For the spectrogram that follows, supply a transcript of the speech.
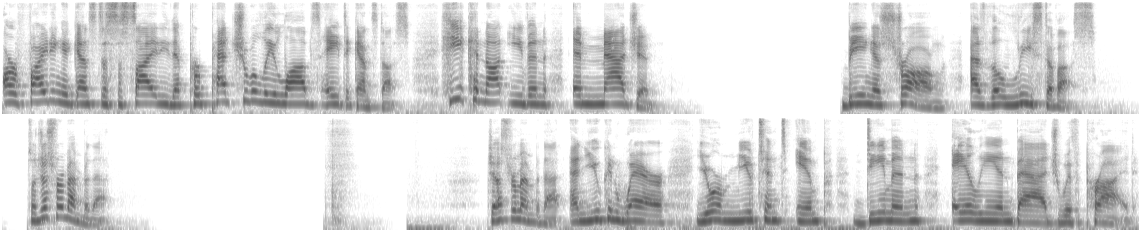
are fighting against a society that perpetually lobs hate against us. He cannot even imagine being as strong as the least of us. So just remember that. Just remember that. And you can wear your mutant, imp, demon, alien badge with pride.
